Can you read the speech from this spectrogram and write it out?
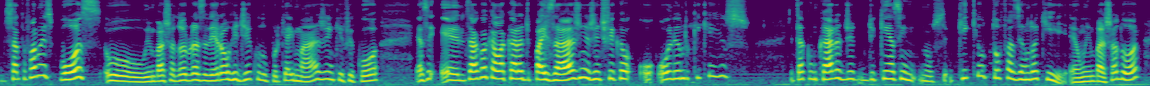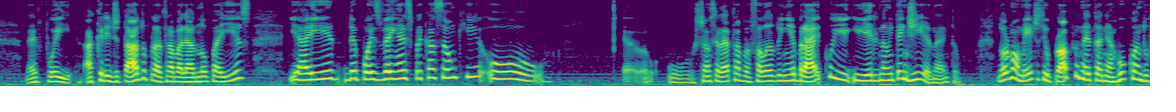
de certa forma expôs o embaixador brasileiro ao ridículo, porque a imagem que ficou, assim, ele está com aquela cara de paisagem, a gente fica olhando o que, que é isso. Ele está com cara de, de quem assim, não sei, o que, que eu estou fazendo aqui? É um embaixador, né, foi acreditado para trabalhar no país e aí depois vem a explicação que o, é, o chanceler estava falando em hebraico e, e, ele não entendia, né? Então, normalmente, assim, o próprio Netanyahu, quando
